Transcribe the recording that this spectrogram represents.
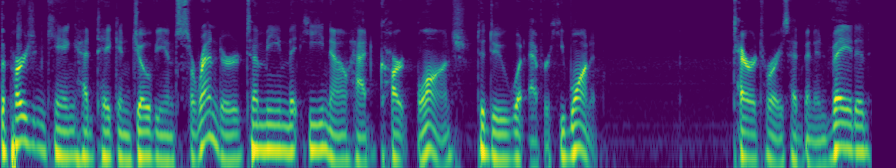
the Persian king had taken Jovian's surrender to mean that he now had carte blanche to do whatever he wanted. Territories had been invaded,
